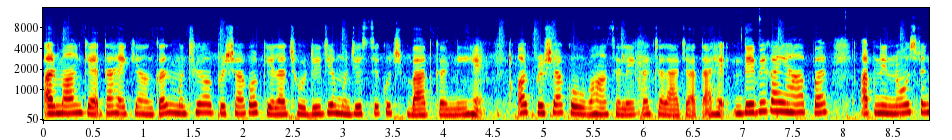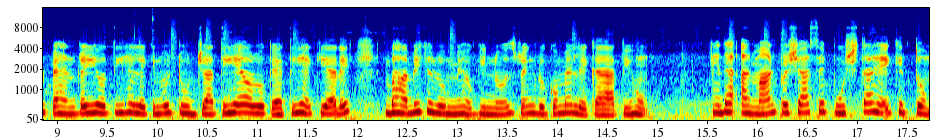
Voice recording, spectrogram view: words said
अरमान कहता है कि, अंकल, मुझे और प्रशा को अकेला छोड़ दीजिए, मुझे इससे कुछ बात करनी है। और प्रशा को वहाँ से लेकर चला जाता है। देविका यहाँ पर अपनी नोज़ रिंग पहन रही होती है, लेकिन वो टूट जाती है और वो कहती है कि, अरे, भाभी के रूम में होगी नोज़ रिंग रुको, मैं लेकर आती हूँ। इधर अरमान प्रसाद से पूछता है कि तुम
